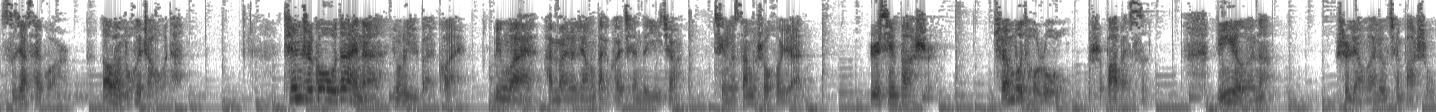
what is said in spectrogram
私家菜馆，老板不会找我的。添置购物袋呢，用了一百块，另外还买了两百块钱的衣架，请了三个售货员，日薪八十，全部投入是八百四，营业额呢是两万六千八十五。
